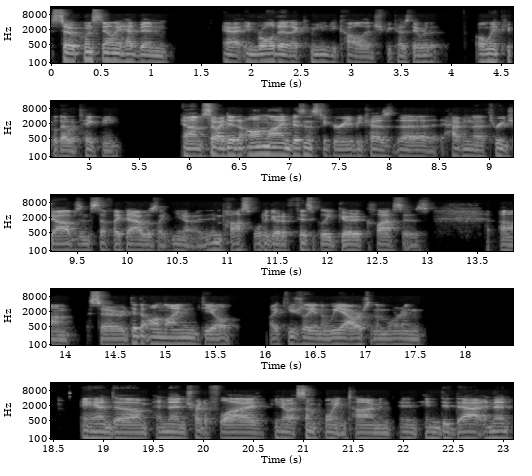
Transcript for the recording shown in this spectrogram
so coincidentally, had been uh, enrolled at a community college because they were the only people that would take me. Um, so I did an online business degree because the having the three jobs and stuff like that was like you know impossible to go to physically go to classes. Um, so did the online deal like usually in the wee hours in the morning, and um, and then tried to fly you know at some point in time and, and, and did that. And then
